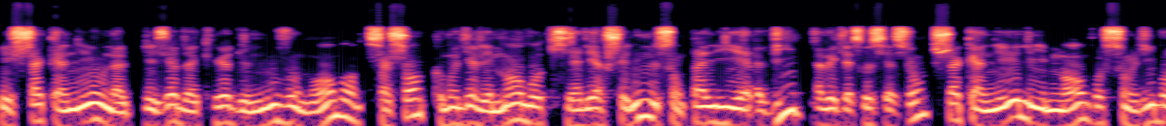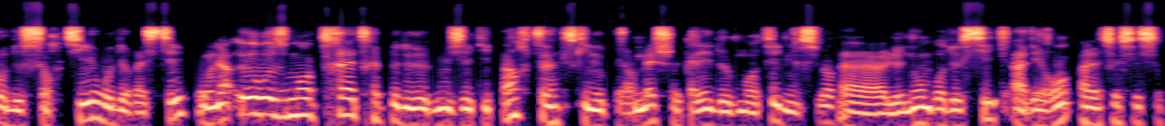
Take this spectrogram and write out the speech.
Et chaque année, on a le plaisir d'accueillir de nouveaux membres, sachant que, comment dire, les membres qui adhèrent chez nous ne sont pas liés à vie avec l'association. Chaque année, les membres sont libres de sortir ou de rester. On a heureusement très très peu de musées qui partent, ce qui nous permet chaque année d'augmenter, bien sûr, euh, le nombre de sites adhérents à l'association.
